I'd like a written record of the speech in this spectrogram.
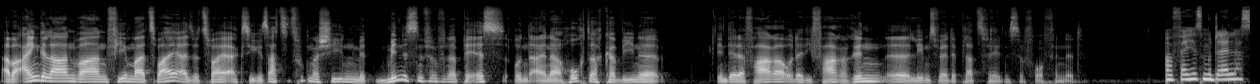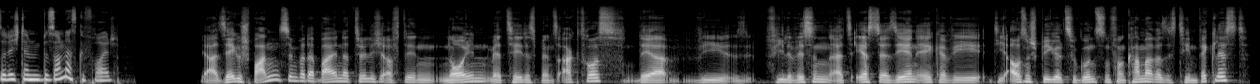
Aber eingeladen waren 4x2, also zweiachsige Satzzugmaschinen mit mindestens 500 PS und einer Hochdachkabine, in der der Fahrer oder die Fahrerin äh, lebenswerte Platzverhältnisse vorfindet. Auf welches Modell hast du dich denn besonders gefreut? Ja, sehr gespannt sind wir dabei natürlich auf den neuen Mercedes-Benz Actros, der, wie viele wissen, als erster Serien-LKW die Außenspiegel zugunsten von Kamerasystemen weglässt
